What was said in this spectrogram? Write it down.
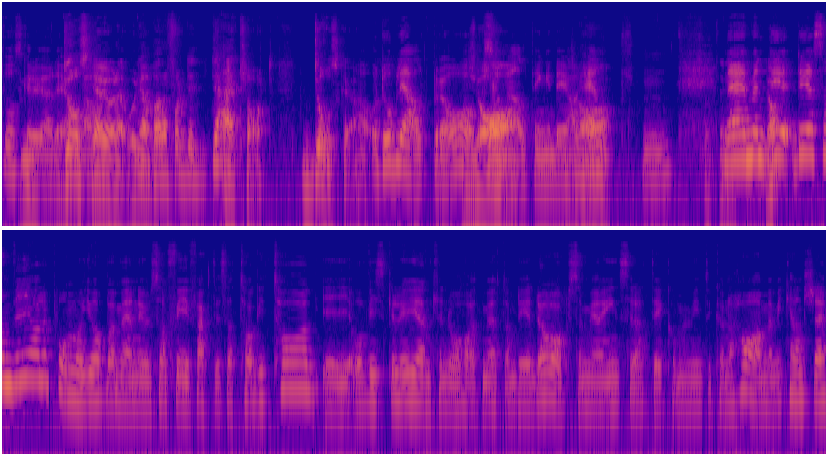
Då ska du göra det. Då ska ja. jag göra det. Och när jag Ja. bara får det där klart, då ska jag. Ja, och då blir allt bra också Ja. när allting det har Ja. hänt. Mm. Nej men det, det som vi håller på med att jobba med nu som vi faktiskt har tagit tag i och vi skulle ju egentligen då ha ett möte om det idag också men jag inser att det kommer vi inte kunna ha men vi kanske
